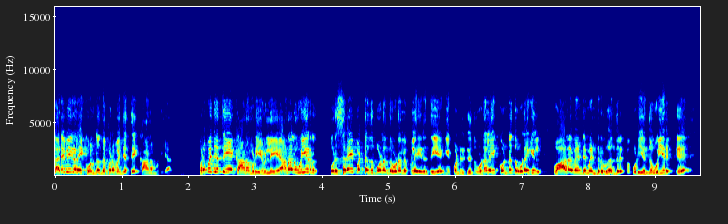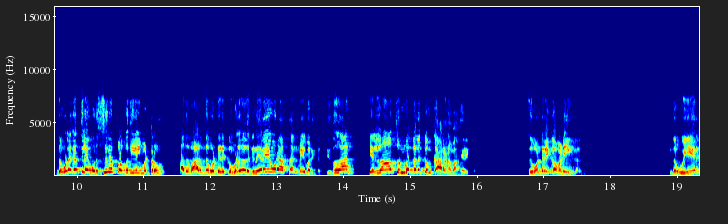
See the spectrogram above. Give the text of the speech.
கருவிகளை கொண்டு இந்த பிரபஞ்சத்தை காண முடியாது. பிரபஞ்சத்தையே காண முடியவில்லை. ஆனால் உயிர் ஒரு சிறைப்பட்டது போல அந்த உடலுக்குள்ளே இருந்து இயங்கிக் கொண்டிருக்கிறது. இந்த உடலை கொண்டு இந்த உலகில் வாழ வேண்டும் என்று வந்திருக்கக்கூடிய இந்த உயிருக்கு இந்த உலகத்திலே ஒரு சிறு பகுதியில் மட்டும் அது வாழ்ந்து கொண்டிருக்கும் பொழுது அதுக்கு நிறைவுறா தன்மை வருகிறது. இதுதான் எல்லா துன்பங்களுக்கும் காரணமாக இருக்கிறது. இது ஒன்றை கவனியுங்கள். இந்த உயிர்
